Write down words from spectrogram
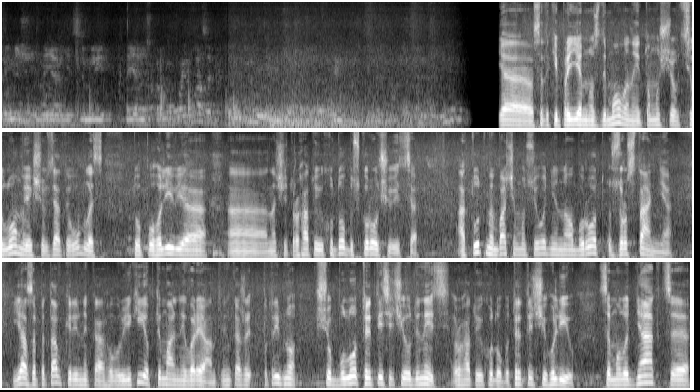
приміщення, наявність землі, наявність кормової бази. Я все-таки приємно здивований, тому що в цілому, якщо взяти область, то поголів'я значить, рогатої худоби скорочується. А тут ми бачимо сьогодні наоборот зростання. Я запитав керівника, говорю, який оптимальний варіант. Він каже, потрібно, щоб було 3 тисячі одиниць рогатої худоби, 3 тисячі голів. Це молодняк, це,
